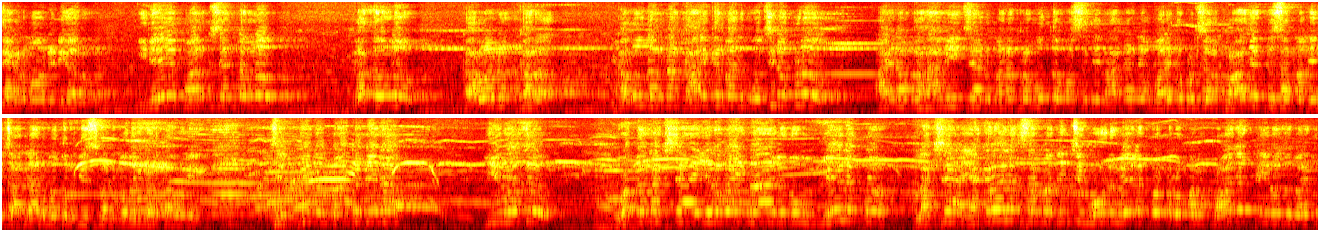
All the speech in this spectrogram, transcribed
జగన్మోహన్ రెడ్డి గారు ఇదే పార్క్ సెంటర్లో గతంలో కరోనా కరువు ధర్నా కార్యక్రమానికి వచ్చినప్పుడు ఆయన ఒక హామీ ఇచ్చాడు మన ప్రభుత్వం వస్తుంది రాగానే వరకు పుడిసిన ప్రాజెక్టు సంబంధించి అన్ని అనుమతులు తీసుకొని మొదలు పెడతామని. చెప్పిన మాట మీద ఈరోజు ఒక లక్ష ఇరవై నాలుగు వేలకు లక్ష ఎకరాలకు సంబంధించి మూడు వేల కోట్ల రూపాయల ప్రాజెక్ట్ ఈ రోజు వరకు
